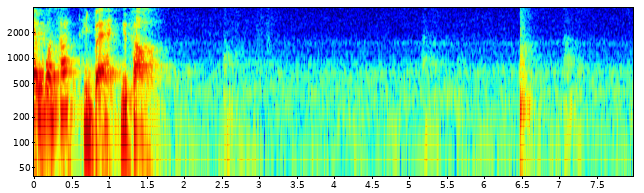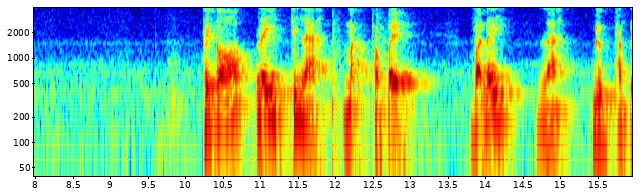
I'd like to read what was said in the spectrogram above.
Em quan sát hình vẽ như sau. Thầy có đây chính là mặt phẳng P và đây là đường thẳng D.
